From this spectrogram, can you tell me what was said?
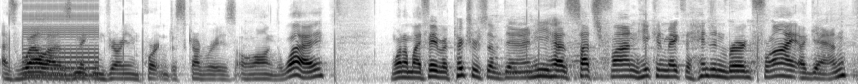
as well as making very important discoveries along the way. One of my favorite pictures of Dan, he has such fun, he can make the Hindenburg fly again.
